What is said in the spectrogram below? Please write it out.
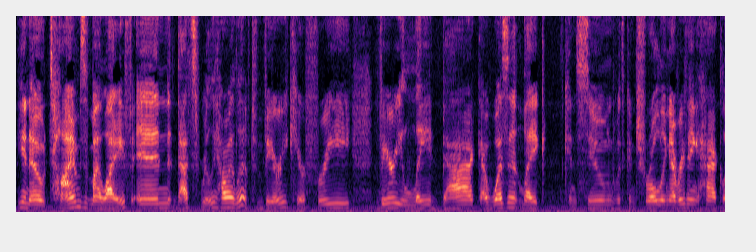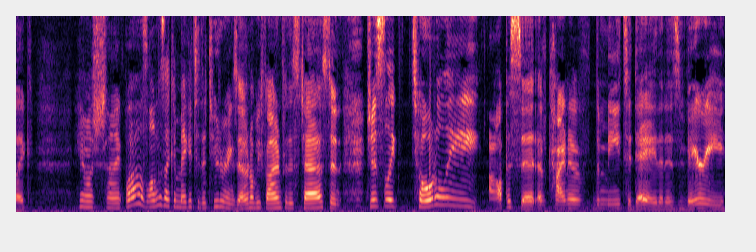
you know, times of my life. And that's really how I lived very carefree, very laid back. I wasn't like consumed with controlling everything. Heck, like, you know, just like, well, as long as I can make it to the tutoring zone, I'll be fine for this test. And just like totally opposite of kind of the me today that is very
